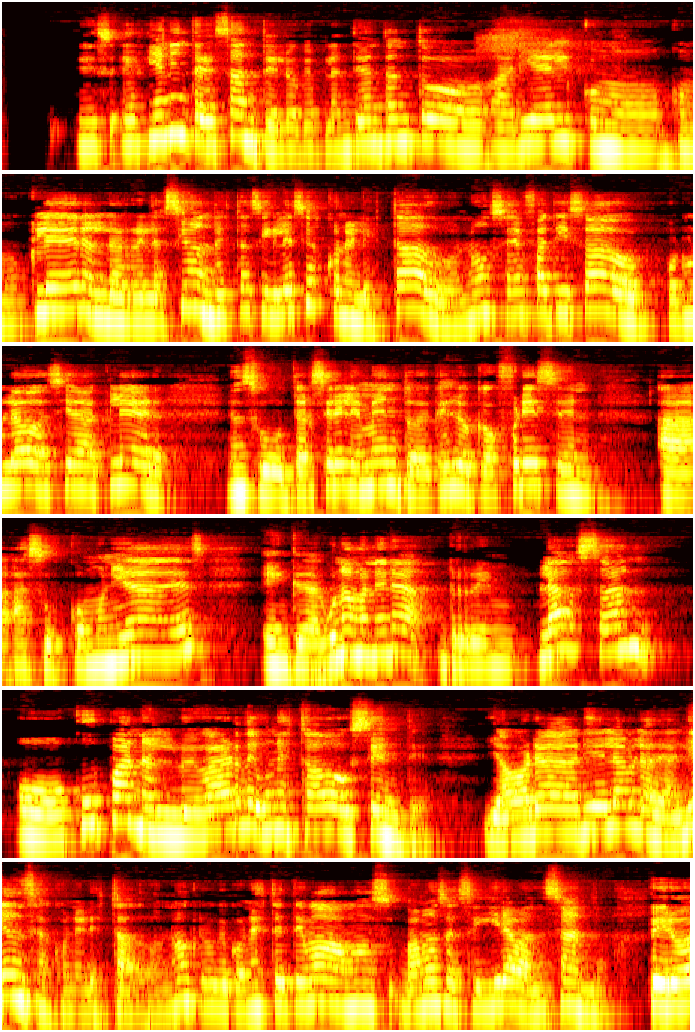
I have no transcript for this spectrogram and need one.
Es, bien interesante lo que plantean tanto Ariel como, como Claire en la relación de estas iglesias con el Estado, ¿no? Se ha enfatizado, por un lado decía Claire, en su tercer elemento de qué es lo que ofrecen a, sus comunidades, en que de alguna manera reemplazan o ocupan el lugar de un Estado ausente. Y ahora Ariel habla de alianzas con el Estado, ¿no? Creo que con este tema vamos, vamos a seguir avanzando. Pero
